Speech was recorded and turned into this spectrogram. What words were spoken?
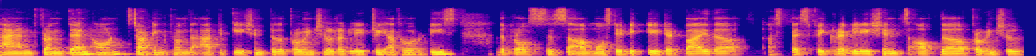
and from then on, starting from the application to the provincial regulatory authorities, the process are mostly dictated by the uh, specific regulations of the provincial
